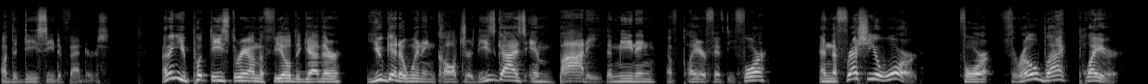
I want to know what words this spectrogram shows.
of the DC defenders. I think you put these three on the field together, you get a winning culture. These guys embody the meaning of Player 54. And the Freshie Award for Throwback Player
